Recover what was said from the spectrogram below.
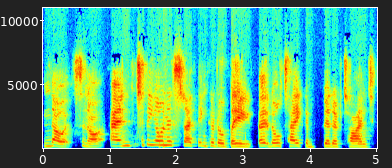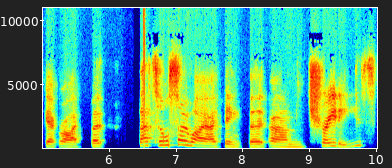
no, it's not. And to be honest, I think it'll be it'll take a bit of time to get right. But that's also why I think that um, treaties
